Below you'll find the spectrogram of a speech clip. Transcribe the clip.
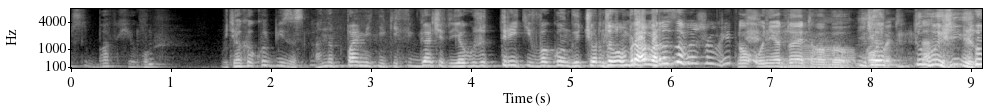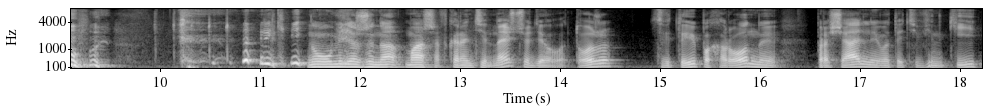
Смысле бабки? Я говорю, у тебя какой бизнес? Она памятники фигачит. Я уже третий вагон говорит, черного мрамора завожу. Говорит. Ну, у нее до этого был опыт. думаю. Ну, у меня жена Маша в карантин, знаешь, что делала? Тоже цветы похоронные, прощальные, вот эти венки.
